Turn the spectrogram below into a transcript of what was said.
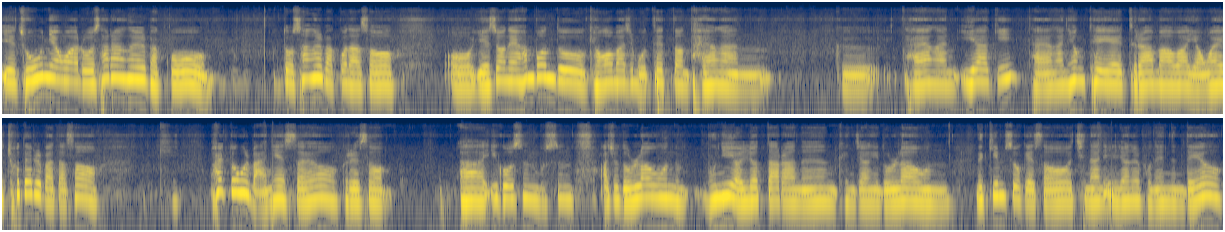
예, 좋은 영화로 사랑을 받고 또 상을 받고 나서 어, 예전에 한 번도 경험하지 못했던 다양한 그 다양한 이야기, 다양한 형태의 드라마와 영화의 초대를 받아서 활동을 많이 했어요. 그래서 아, 이곳은 무슨 아주 놀라운 문이 열렸다라는 굉장히 놀라운 느낌 속에서 지난 1년을 보냈는데요.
